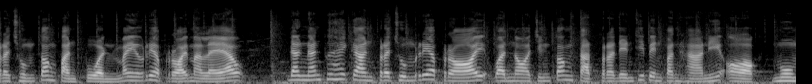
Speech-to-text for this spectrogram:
ประชุมต้องปั่นป่วนไม่เรียบร้อยมาแล้ว ดังนั้นเพื่อให้การประชุมเรียบร้อย วันนอจึงต้องตัดประเด็นที่เป็นปัญหานี้ออก มุม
